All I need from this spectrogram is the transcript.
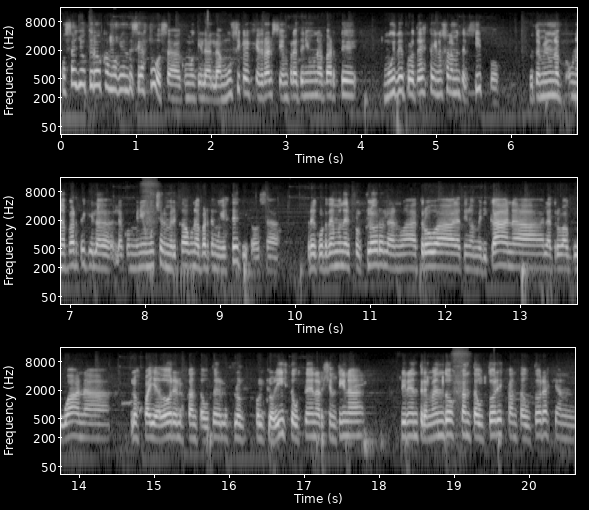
O sea, yo creo, como bien decías tú, o sea, como que la, la música en general siempre ha tenido una parte muy de protesta y no solamente el hip hop, pero también una, una parte que la, la convenió mucho el mercado, una parte muy estética. O sea, recordemos en el folclore la nueva trova latinoamericana, la trova cubana, los payadores, los cantautores, los fol- folcloristas. Ustedes en Argentina tienen tremendos cantautores, cantautoras que han,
